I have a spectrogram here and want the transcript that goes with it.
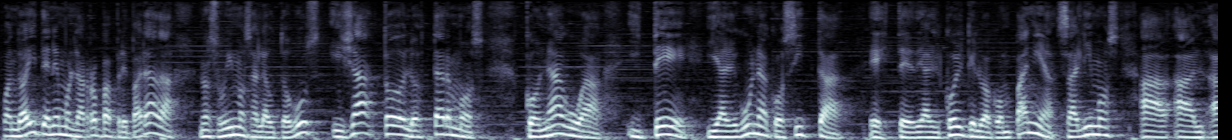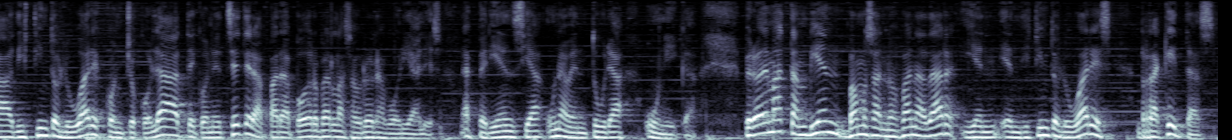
Cuando ahí tenemos la ropa preparada, nos subimos al autobús y ya todos los termos con agua y té y alguna cosita este, de alcohol que lo acompaña, salimos a, distintos lugares con chocolate, con etcétera, para poder ver las auroras boreales. Una experiencia, una aventura única. Pero además también vamos a, nos van a dar, y en, en distintos lugares, raquetas.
